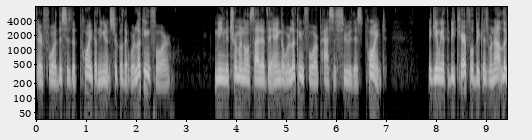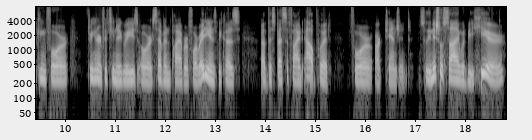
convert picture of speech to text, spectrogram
Therefore, this is the point on the unit circle that we're looking for, meaning the terminal side of the angle we're looking for passes through this point. Again, we have to be careful because we're not looking for 315 degrees or 7 pi over 4 radians because of the specified output for arctangent. So the initial side would be here,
